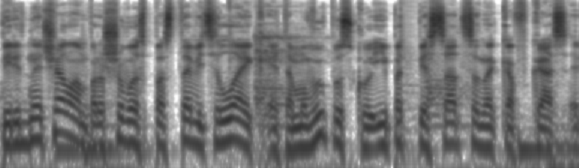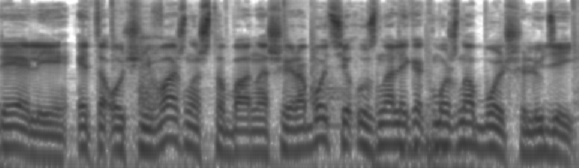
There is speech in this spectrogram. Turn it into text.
Перед началом прошу вас поставить лайк этому выпуску и подписаться на «Кавказ. Реалии». Это очень важно, чтобы о нашей работе узнали как можно больше людей.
